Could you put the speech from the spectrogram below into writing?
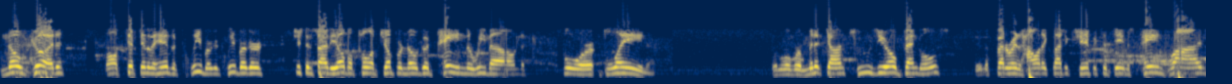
No good. Ball tipped into the hands of Kleberger. Kleberger just inside the elbow pull up jumper, no good. Payne the rebound for Blaine. A little over a minute gone, 2-0 Bengals in the Federated Holiday Classic Championship game as Payne drives,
